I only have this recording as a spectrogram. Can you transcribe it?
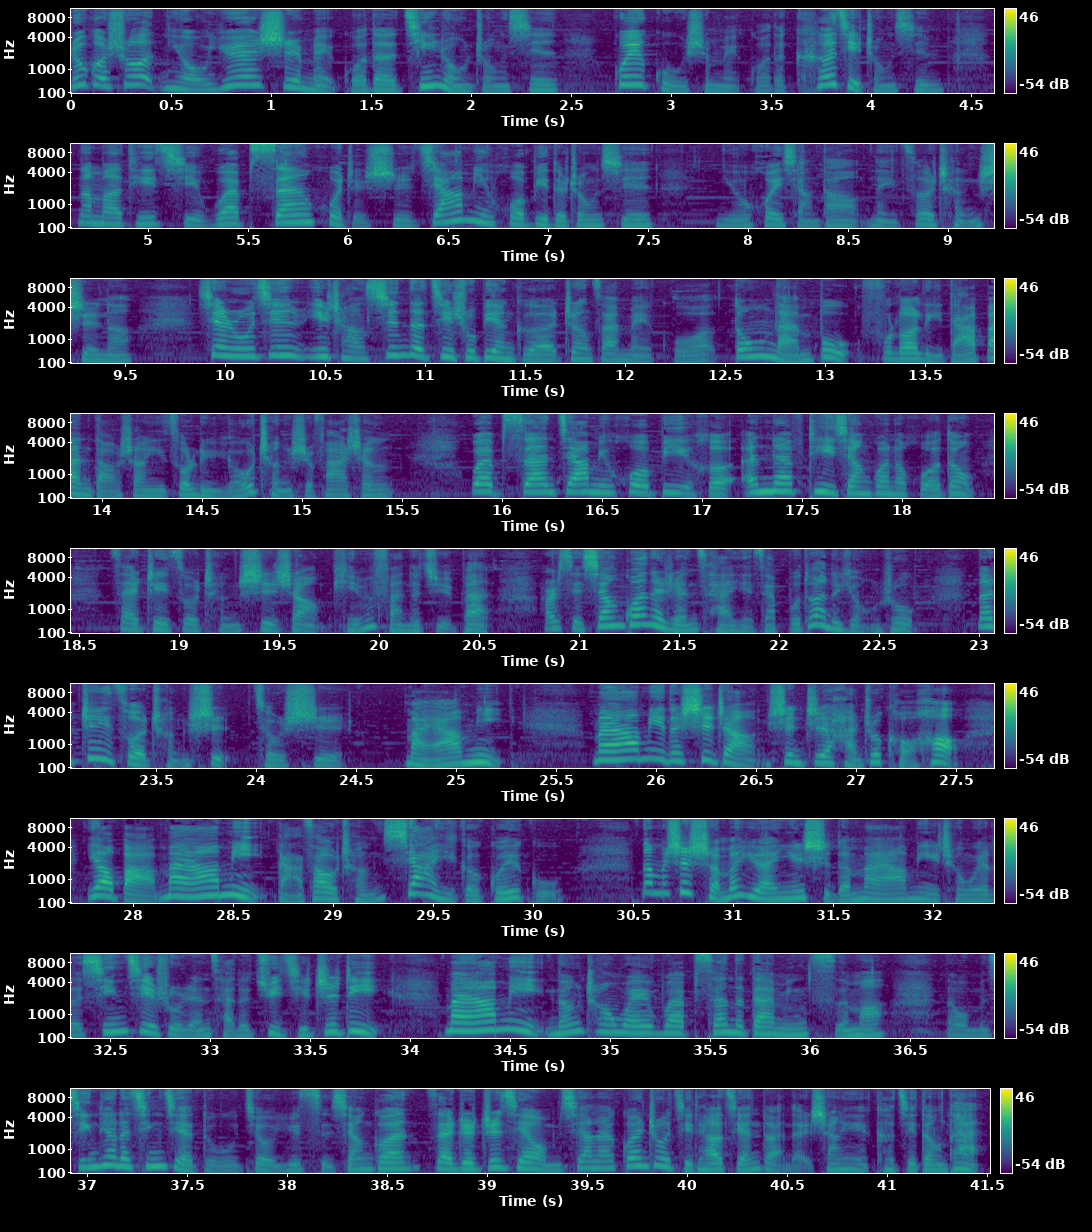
如果说纽约是美国的金融中心，硅谷是美国的科技中心，那么提起 Web 三或者是加密货币的中心，你又会想到哪座城市呢？现如今，一场新的技术变革正在美国东南部佛罗里达半岛上一座旅游城市发生。Web 三、加密货币和 NFT 相关的活动在这座城市上频繁的举办，而且相关的人才也在不断的涌入。那这座城市就是。迈阿密，迈阿密的市长甚至喊出口号，要把迈阿密打造成下一个硅谷。那么是什么原因使得迈阿密成为了新技术人才的聚集之地？迈阿密能成为 Web 三的代名词吗？那我们今天的清解读就与此相关。在这之前，我们先来关注几条简短的商业科技动态。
